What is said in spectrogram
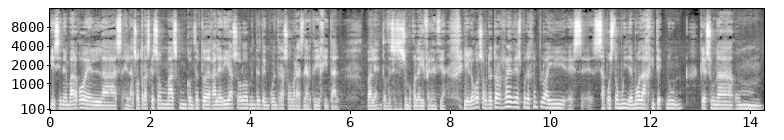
y sin embargo en las, en las otras que son más un concepto de galería solamente te encuentras obras de arte digital. ¿Vale? Entonces esa es un poco la diferencia. Y luego sobre otras redes, por ejemplo, ahí se ha puesto muy de moda Hitecnun, que es una, un,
